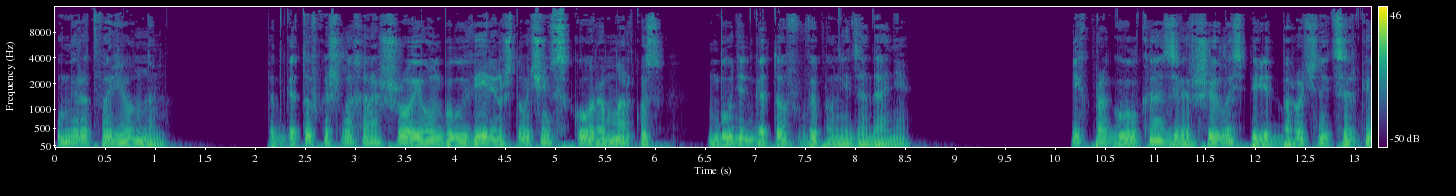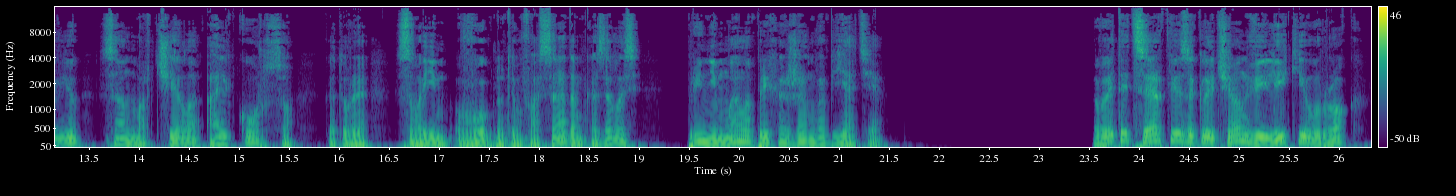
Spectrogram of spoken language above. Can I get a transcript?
умиротворенным. Подготовка шла хорошо, и он был уверен, что очень скоро Маркус будет готов выполнить задание. Их прогулка завершилась перед барочной церковью Сан-Марчелло Аль-Корсо, которая своим вогнутым фасадом, казалось, принимала прихожан в объятия. «В этой церкви заключен великий урок»,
